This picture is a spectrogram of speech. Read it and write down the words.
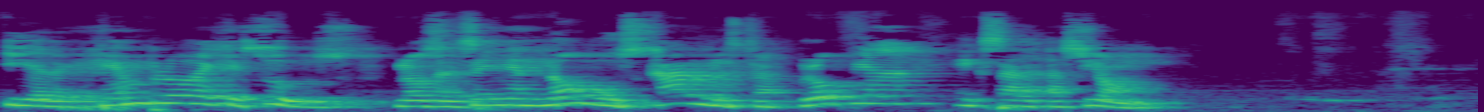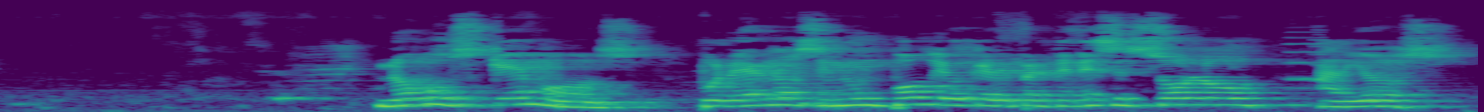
Y el ejemplo de Jesús nos enseña a no buscar nuestra propia exaltación. No busquemos ponernos en un podio que le pertenece solo a Dios.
